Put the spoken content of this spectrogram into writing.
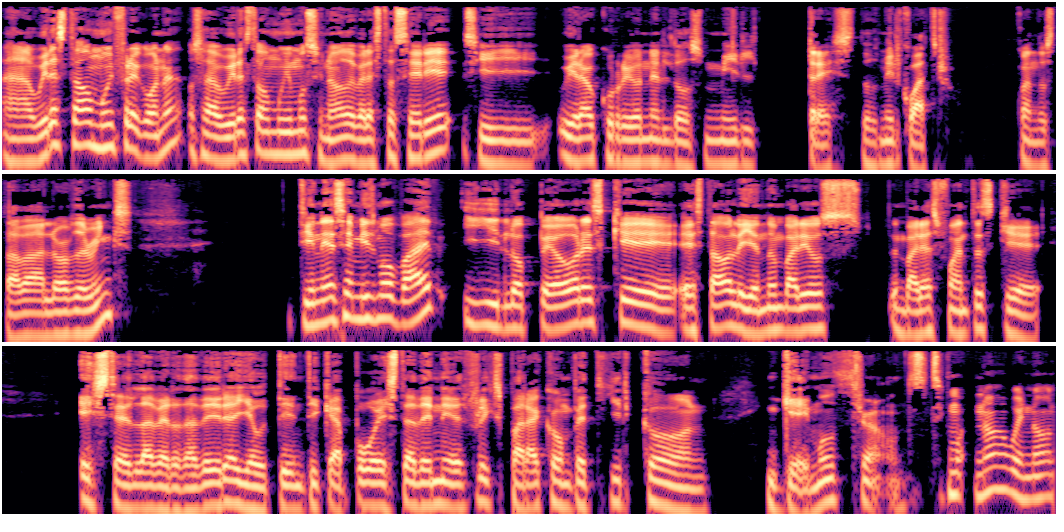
Ah, hubiera estado muy fregona, o sea, hubiera estado muy emocionado de ver esta serie si hubiera ocurrido en el 2003, 2004 cuando estaba Lord of the Rings. Tiene ese mismo vibe y lo peor es que he estado leyendo en, varios, en varias fuentes que esta es la verdadera y auténtica apuesta de Netflix para competir con Game of Thrones. No, güey, no,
